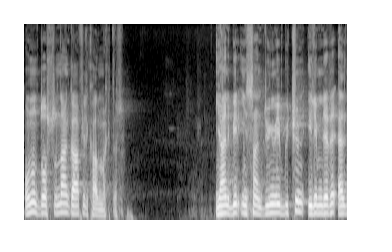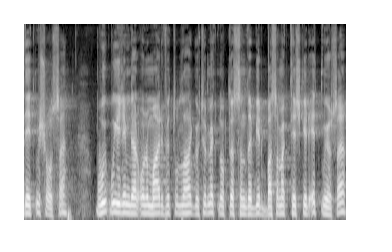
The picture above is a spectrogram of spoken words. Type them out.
onun dostluğundan gafil kalmaktır. Yani bir insan dünyevi bütün ilimleri elde etmiş olsa bu bu ilimler onu marifetullah'a götürmek noktasında bir basamak teşkil etmiyorsa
